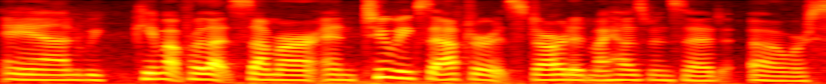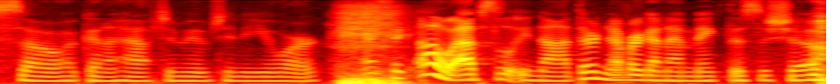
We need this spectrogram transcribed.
and we came up for that summer. And two weeks after it started, my husband said, "Oh, we're so to have to move to New York." And I was like, "Oh, absolutely not. They're never to make this a show."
